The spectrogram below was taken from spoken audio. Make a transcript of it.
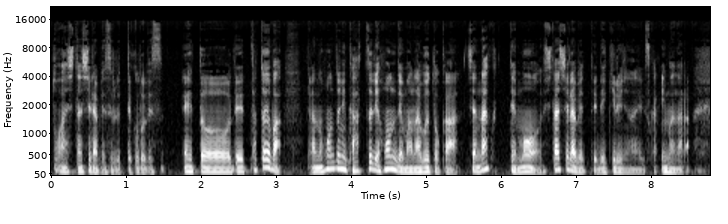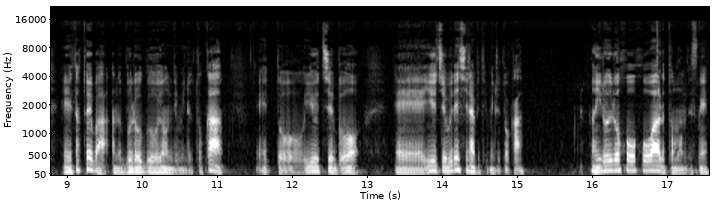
とは下調べするってことです。えっ、ー、と、で、例えば、あの、本当にがっつり本で学ぶとか、じゃなくても、下調べってできるじゃないですか、今なら。えー、例えば、あの、ブログを読んでみるとか、えっ、ー、と、YouTube を、え YouTube で調べてみるとか、まあ、いろいろ方法はあると思うんですね。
